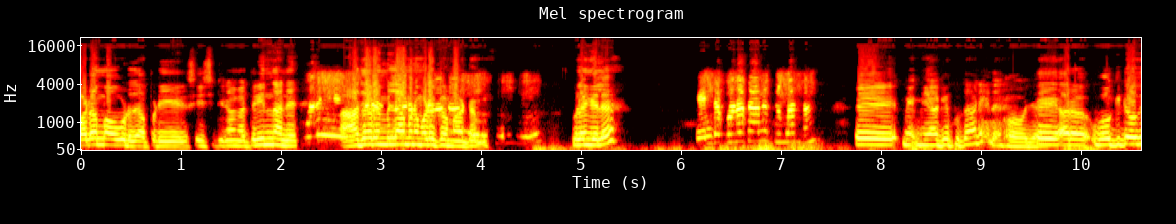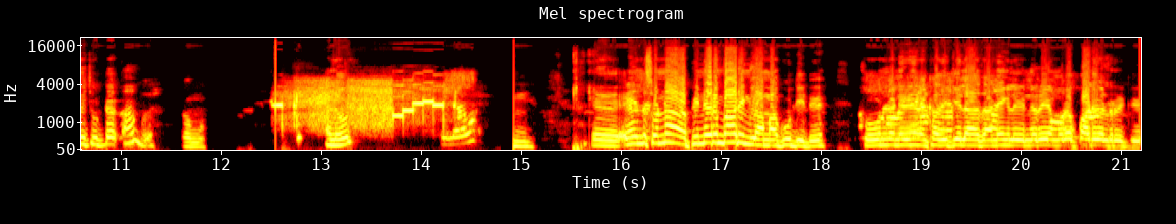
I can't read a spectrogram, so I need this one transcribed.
படமா ஓடுது அப்படி. சிசிடிவி நாங்க தெரியும் தானே. ஆதாரம் இல்லாம நம்ம எடுக்க மாட்டோம். விலங்குல? மியாகே புதானே அர ஓகிட்டோகி சுட்டர் ஆம். ஹலோ? என்ன சொன்னா பின்னரும் பாருங்களாமா கூட்டிட்டு. போன்ல நிறைய கதைக்கல அதான் எங்களுக்கு நிறைய முறைப்பாடுகள் இருக்கு.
